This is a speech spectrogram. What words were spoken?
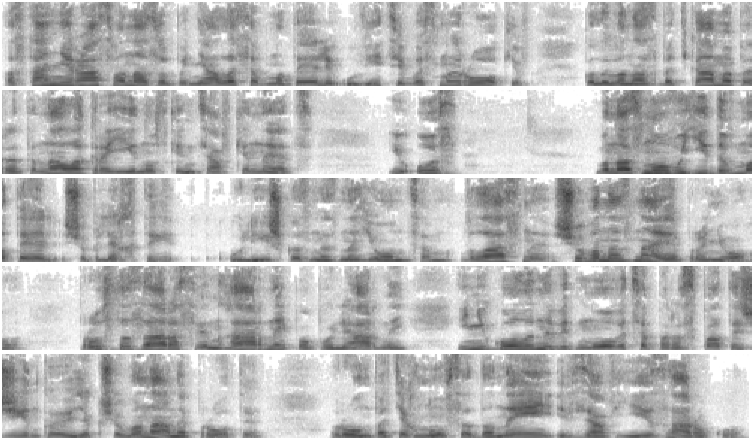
Останній раз вона зупинялася в мотелі у віці восьми років, коли вона з батьками перетинала країну з кінця в кінець. І ось вона знову їде в мотель, щоб лягти у ліжко з незнайомцем. Власне, що вона знає про нього? Просто зараз він гарний, популярний і ніколи не відмовиться переспати з жінкою, якщо вона не проти. Рон потягнувся до неї і взяв її за руку.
